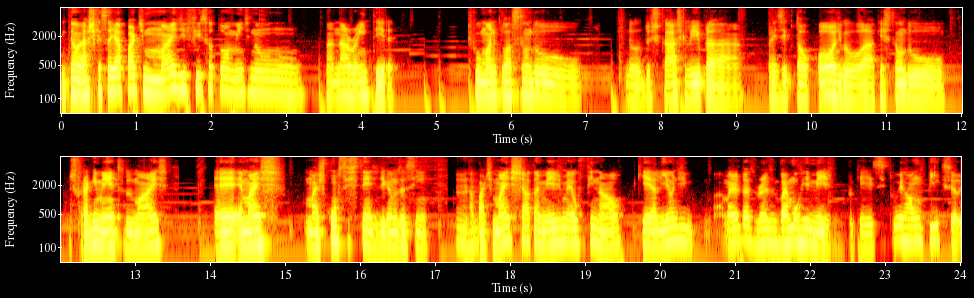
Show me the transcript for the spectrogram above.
Então, eu acho que essa aí é a parte mais difícil atualmente no, na, na run inteira. Tipo, manipulação do, do- dos cascos ali pra, pra executar o código, a questão do, dos fragmentos e tudo mais. É, é mais, mais consistente, digamos assim. Uhum. A parte mais chata mesmo é o final, que é ali onde a maioria das runs vai morrer mesmo. Porque se tu errar um pixel,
